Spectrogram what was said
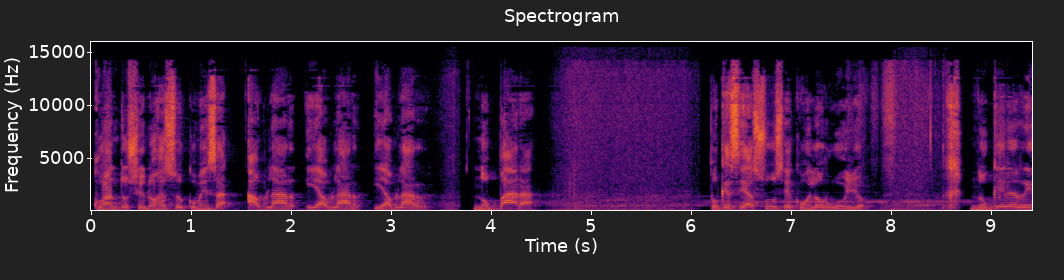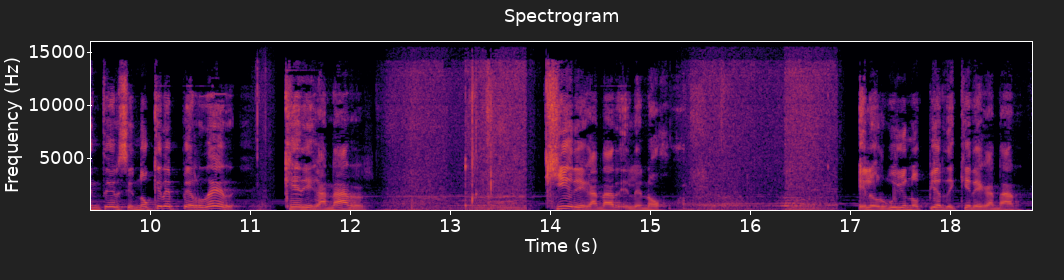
Cuando se enoja se comienza a hablar y hablar y hablar. No para. Porque se asocia con el orgullo. No quiere rendirse, no quiere perder, quiere ganar. Quiere ganar el enojo. El orgullo no pierde, quiere ganar.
